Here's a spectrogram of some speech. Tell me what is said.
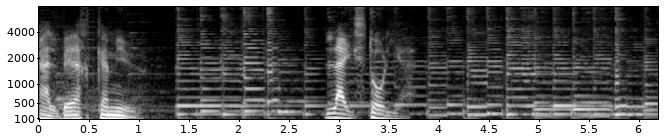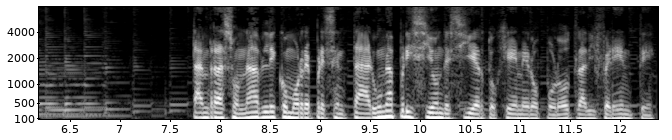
Albert Camus. La historia. Tan razonable como representar una prisión de cierto género por otra diferente,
